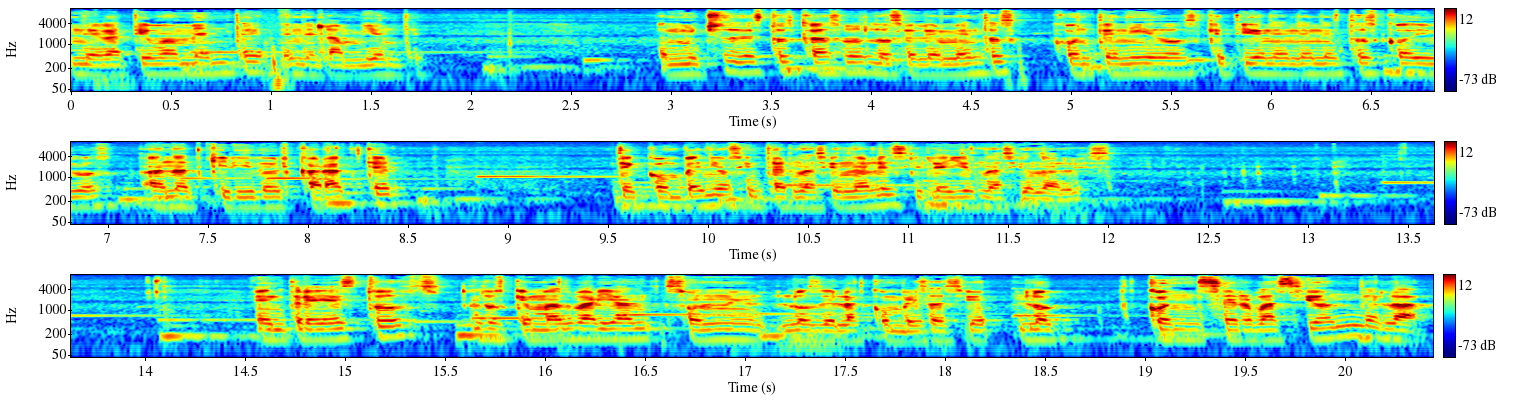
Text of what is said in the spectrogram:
negativamente en el ambiente. En muchos de estos casos, los elementos contenidos que tienen en estos códigos han adquirido el carácter de convenios internacionales y leyes nacionales. Entre estos, los que más varían son los de la conversación, la conservación de la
